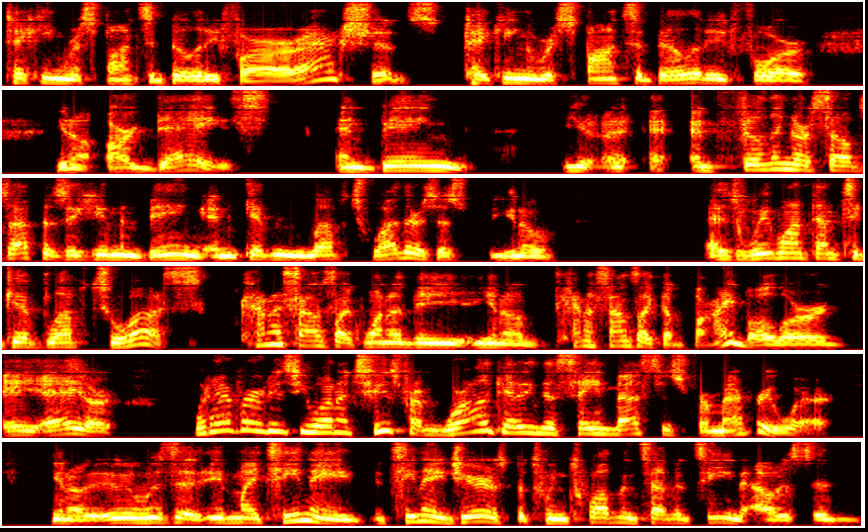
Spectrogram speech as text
taking responsibility for our actions, taking responsibility for, you know, our days and being, you know, and filling ourselves up as a human being and giving love to others as, you know, as we want them to give love to us. Kind of sounds like one of the, you know, kind of sounds like the Bible or AA or whatever it is you want to choose from. We're all getting the same message from everywhere you know, it was in my teenage teenage years between 12 and 17. I was in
